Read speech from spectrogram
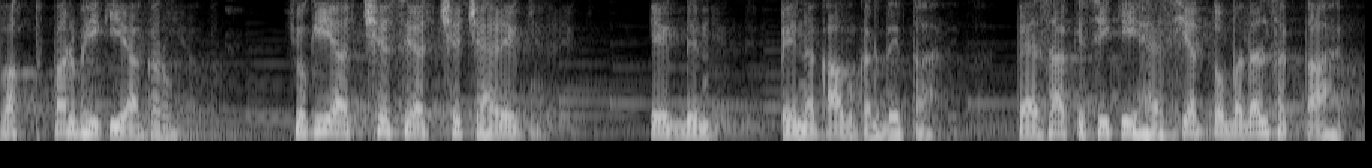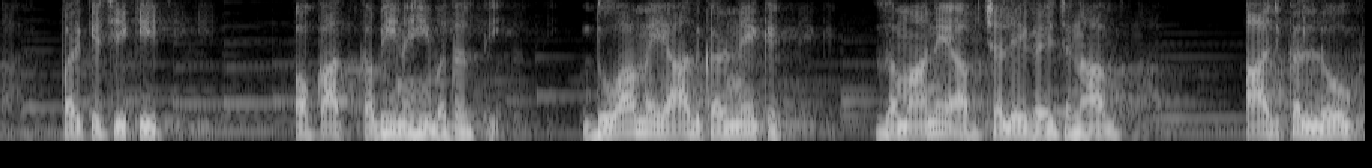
वक्त पर भी किया करो, क्योंकि यह अच्छे से अच्छे चेहरे को एक दिन बेनकाब कर देता है। पैसा किसी की हैसियत तो बदल सकता है, पर किसी की औकात कभी नहीं बदलती। दुआ में याद करने के ज़माने अब चले गए जनाब। आजकल लोग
